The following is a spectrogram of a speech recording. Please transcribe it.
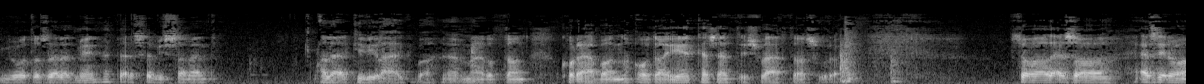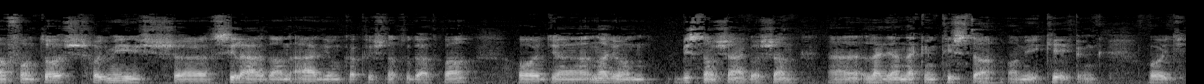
Mi volt az eredmény? Hát persze visszament a lelki világba. Már ottan korábban oda érkezett, és várta az urat. Szóval ez a, ezért olyan fontos, hogy mi is szilárdan álljunk a Krishna tudatba, hogy nagyon biztonságosan legyen nekünk tiszta a mi képünk, hogy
